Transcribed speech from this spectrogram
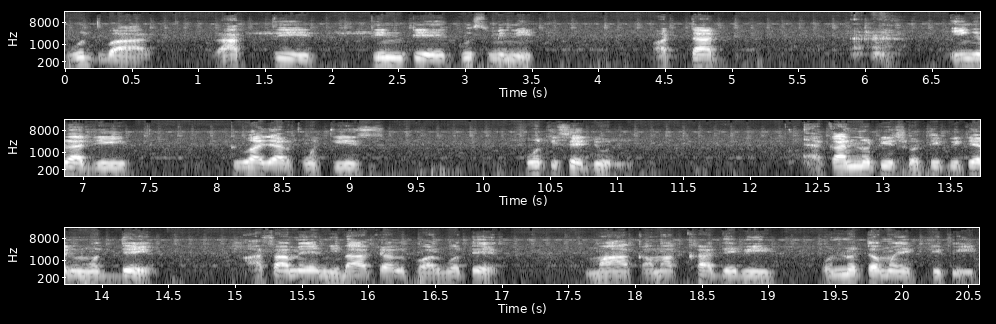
বুধবার রাত্রির তিনটে একুশ মিনিট। অর্থাৎ ইংরাজি দু হাজার পঁচিশ, পঁচিশে জুন। একান্নটি সতীপীঠের মধ্যে আসামের নীলাচল পর্বতে মা কামাখ্যা দেবীর অন্যতম একটি পীঠ।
